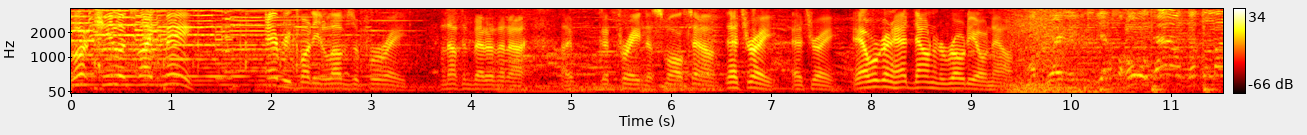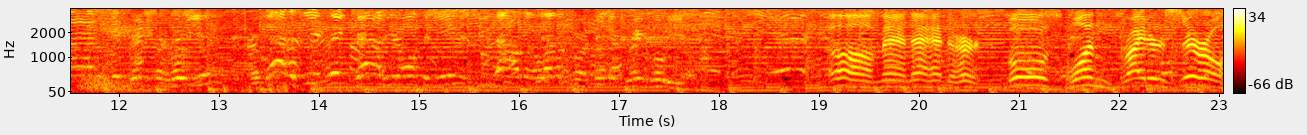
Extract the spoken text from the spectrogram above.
Look, she looks like me. Everybody loves a parade. Nothing better than a, a good parade in a small town. That's right, that's right. Yeah, we're gonna head down to the rodeo now. That's right, ladies and gentlemen. The whole town come to line and get ready for rodeo. We're glad to see a great crowd here once again in 2011 for another great rodeo. Oh man, that had to hurt. Bulls, one, riders, zero.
